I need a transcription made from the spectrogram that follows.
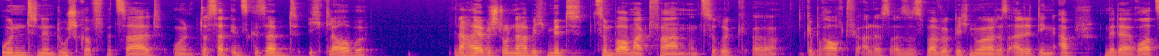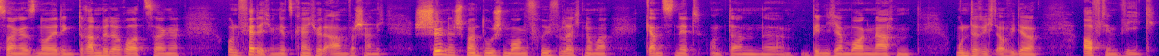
und einen Duschkopf bezahlt und das hat insgesamt, ich glaube, eine halbe Stunde habe ich mit zum Baumarkt fahren und zurück äh, gebraucht für alles. Also es war wirklich nur das alte Ding ab mit der Rohrzange, das neue Ding dran mit der Rohrzange und fertig. Und jetzt kann ich heute Abend wahrscheinlich schön entspannt duschen, morgen früh vielleicht nochmal ganz nett und dann äh, bin ich ja morgen nach dem Unterricht auch wieder auf dem Weg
